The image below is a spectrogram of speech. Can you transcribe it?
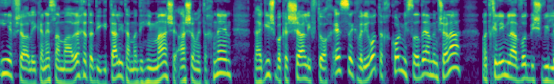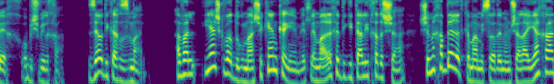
אי אפשר להיכנס למערכת הדיגיטלית המדהימה שאשר מתכנן, להגיש בקשה לפתוח עסק ולראות איך כל משרדי הממשלה מתחילים לעבוד בשבילך או בשבילך. זה עוד ייקח זמן. אבל יש כבר דוגמה שכן קיימת למערכת דיגיטלית חדשה שמחברת כמה משרדי ממשלה יחד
